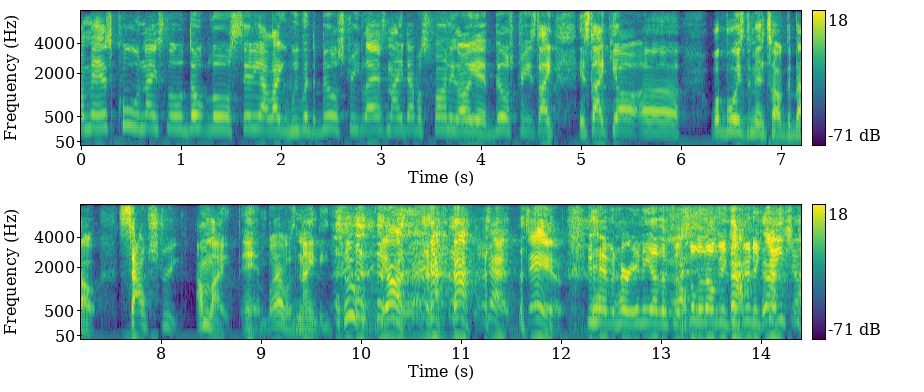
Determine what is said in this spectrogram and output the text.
oh man, it's cool, nice little dope little city. I like. We went to Beale Street last night. That was funny. Oh yeah, Beale Street. It's like it's like y'all. Uh, what boys the men talked about? South Street. I'm like, damn, boy, that was '92. Y'all, god damn. You haven't heard any other Philadelphia communication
